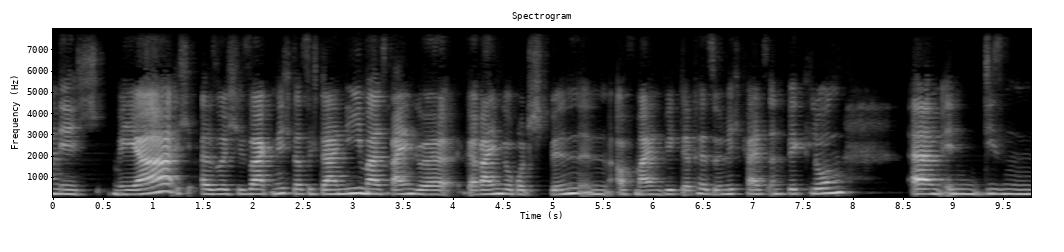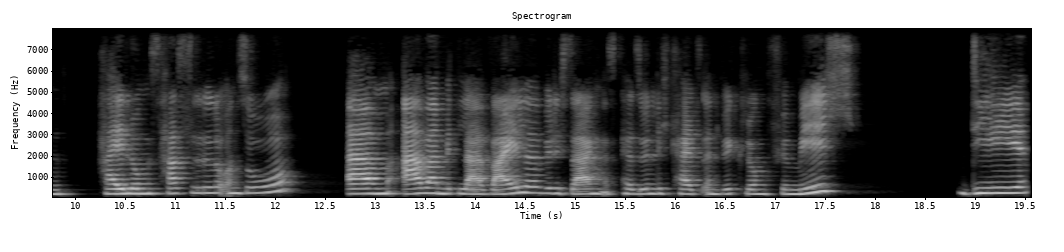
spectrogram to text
nicht mehr. Ich, also ich sage nicht, dass ich da niemals reinge, reingerutscht bin in, auf meinem Weg der Persönlichkeitsentwicklung, ähm, in diesen Heilungshassel und so. Ähm, aber mittlerweile würde ich sagen, ist Persönlichkeitsentwicklung für mich die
